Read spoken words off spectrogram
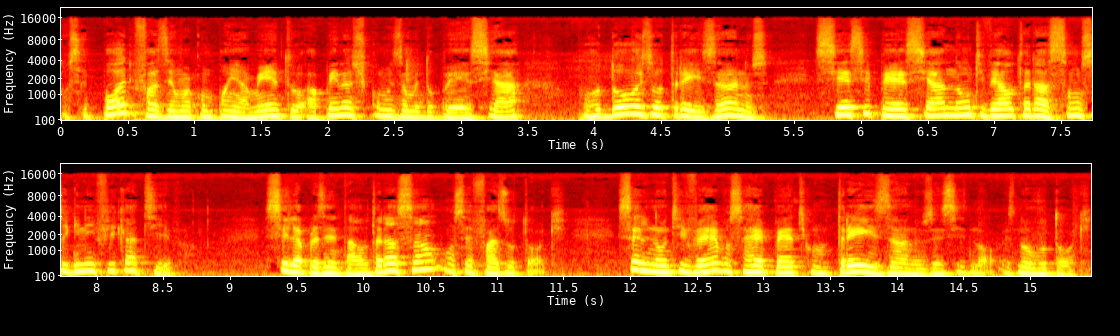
você pode fazer um acompanhamento apenas com o exame do PSA por dois ou três anos, se esse PSA não tiver alteração significativa. Se ele apresentar alteração, você faz o toque. Se ele não tiver, você repete com três anos esse, esse novo toque.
